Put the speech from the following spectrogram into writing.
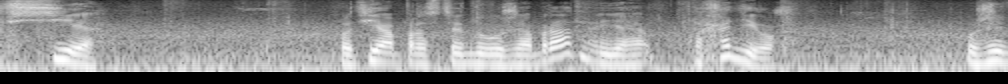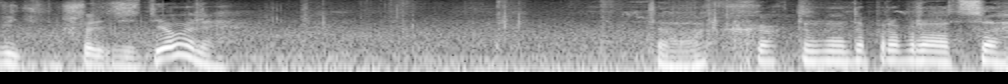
все. Вот я просто иду уже обратно, я проходил. Уже видел, что здесь сделали. Так, как-то надо пробраться.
